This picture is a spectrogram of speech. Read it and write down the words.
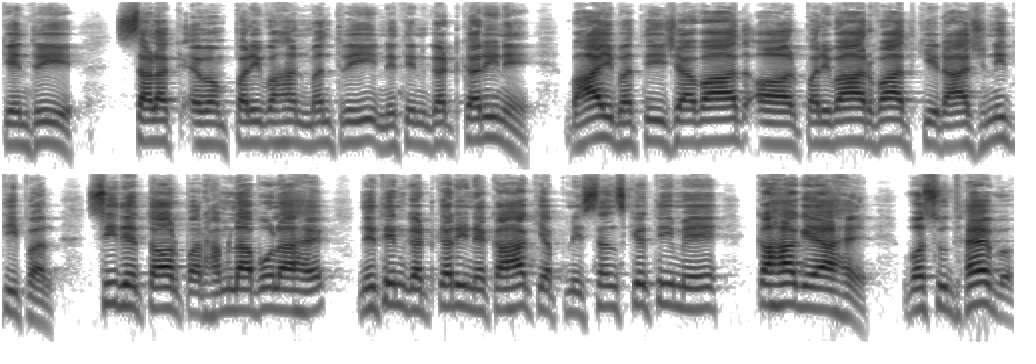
केंद्रीय सड़क एवं परिवहन मंत्री नितिन गडकरी ने भाई भतीजावाद और परिवारवाद की राजनीति पर सीधे तौर पर हमला बोला है। नितिन गडकरी ने कहा कि अपनी संस्कृति में कहा गया है, वसुधैव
